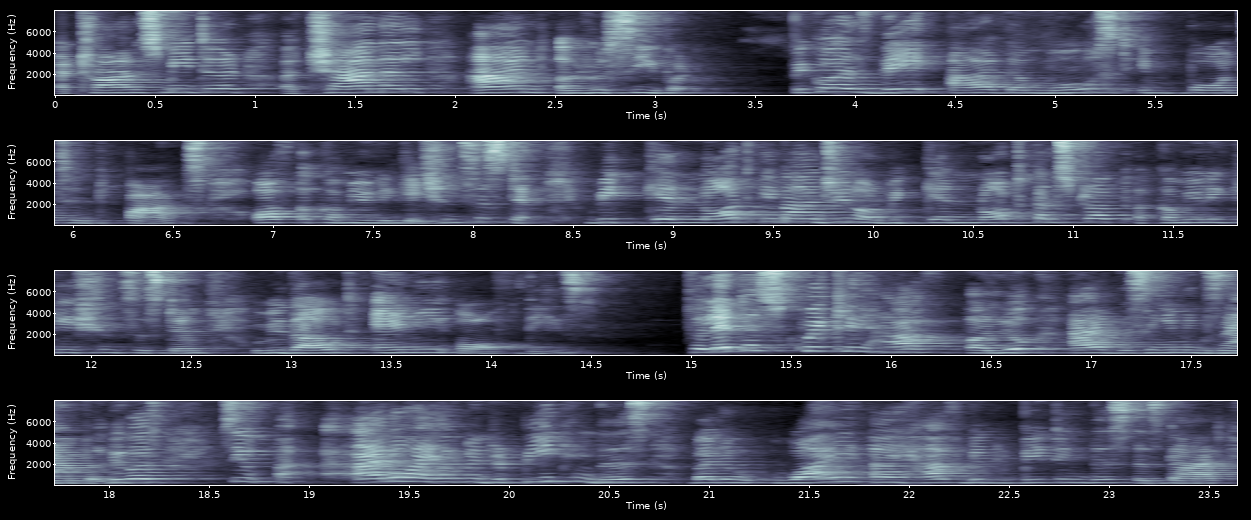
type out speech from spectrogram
a transmitter a channel and a receiver because they are the most important parts of a communication system we cannot imagine or we cannot construct a communication system without any of these so let us quickly have a look at the same example because see I know I have been repeating this but why I have been repeating this is that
